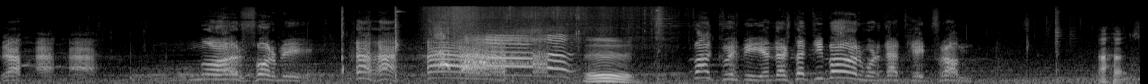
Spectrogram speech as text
More for me! Ugh. Eh. Fuck with me, and there's plenty more where that came from. That hurts.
